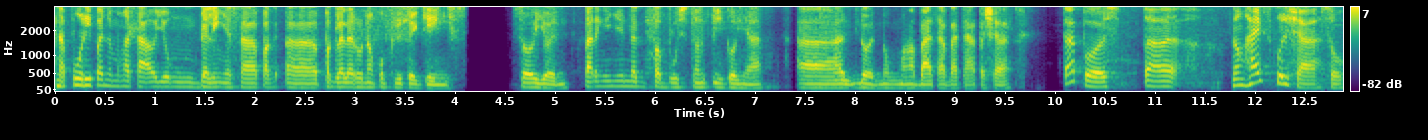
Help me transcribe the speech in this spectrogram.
napuri pa ng mga tao yung galing niya sa pag, ah, paglalaro ng computer games. So yun, parang yun yung nagpa-boost ng ego niya ah doon nung mga bata-bata pa siya. Tapos, ah, nung high school siya, so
